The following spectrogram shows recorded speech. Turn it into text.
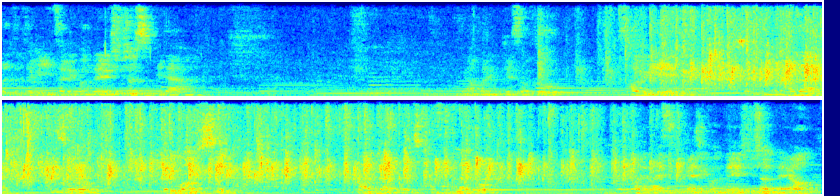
따뜻하게 인사를 건네해 주셨습니다. 우리 아버님께서도 사위 정말 환한 미소로 끊임없이 살라고 이렇게 어머니 말씀까지 건네해 주셨네요.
